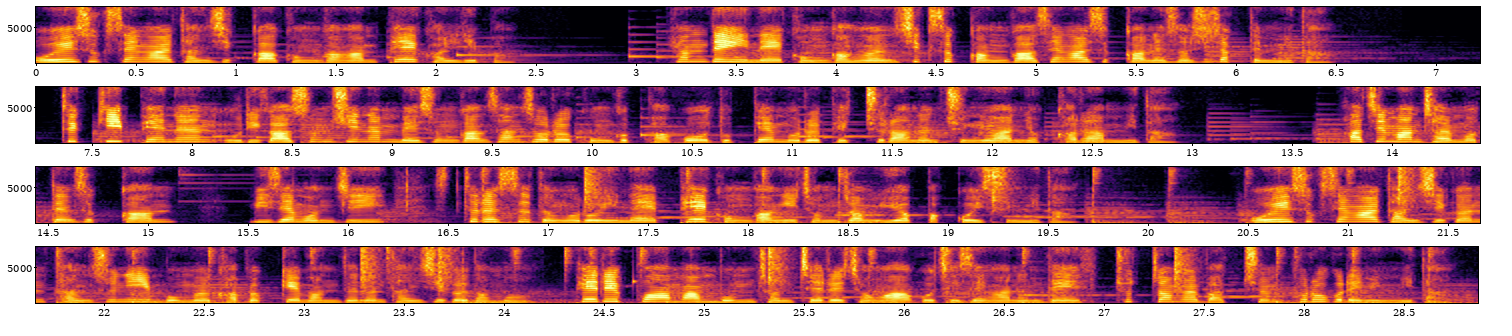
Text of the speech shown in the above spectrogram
오해숙 생활 단식과 건강한 폐 관리법. 현대인의 건강은 식습관과 생활습관에서 시작됩니다. 특히 폐는 우리가 숨쉬는 매 순간 산소를 공급하고 노폐물을 배출하는 중요한 역할을 합니다. 하지만 잘못된 습관, 미세먼지, 스트레스 등으로 인해 폐 건강이 점점 위협받고 있습니다. 오해숙 생활 단식은 단순히 몸을 가볍게 만드는 단식을 넘어 폐를 포함한 몸 전체를 정화하고 재생하는 데 초점을 맞춘 프로그램입니다.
